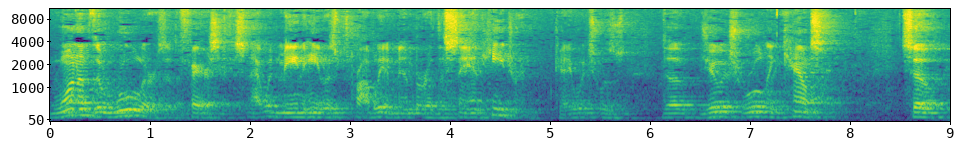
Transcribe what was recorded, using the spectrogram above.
one of the rulers of the Pharisees. That would mean he was probably a member of the Sanhedrin, okay, which was the Jewish ruling council. So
